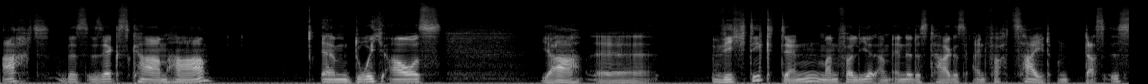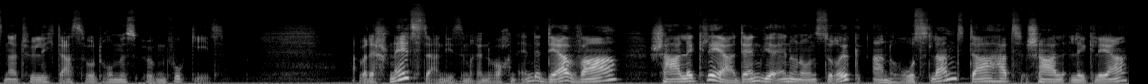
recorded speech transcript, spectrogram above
8 bis 6 km/h ähm, durchaus ja, äh, wichtig, denn man verliert am Ende des Tages einfach Zeit. Und das ist natürlich das, worum es irgendwo geht. Aber der schnellste an diesem Rennwochenende, der war Charles Leclerc. Denn wir erinnern uns zurück an Russland. Da hat Charles Leclerc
